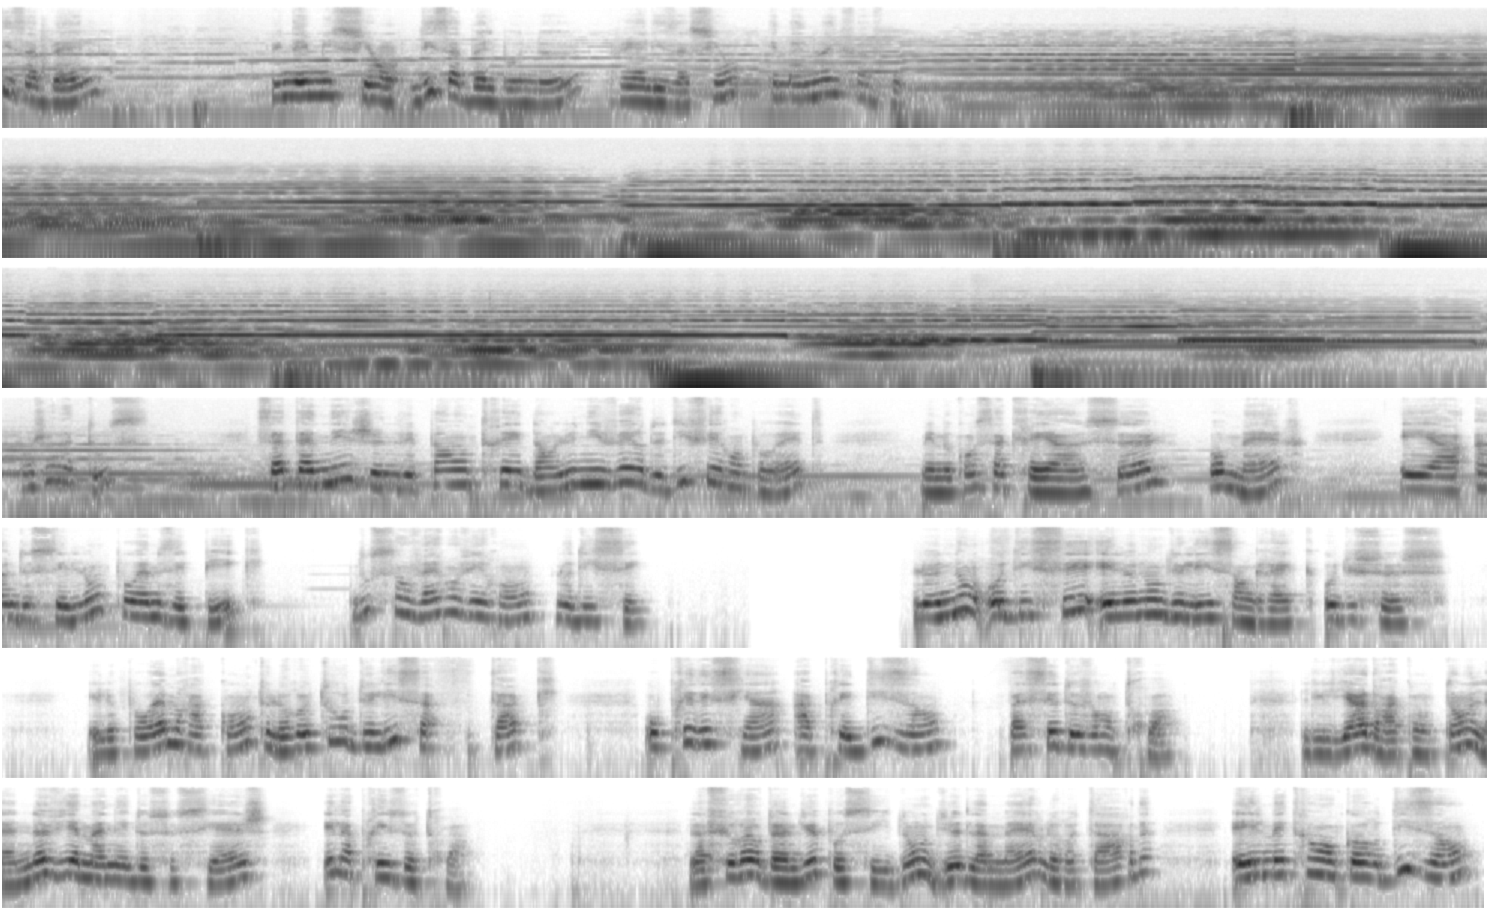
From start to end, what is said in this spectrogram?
Poésie d'Isabelle, une émission d'Isabelle Bonneux, réalisation Emmanuel Favreau. Cette année, je ne vais pas entrer dans l'univers de différents poètes, mais me consacrer à un seul, Homère, et à un de ses longs poèmes épiques, 1200 vers environ, l'Odyssée. Le nom Odyssée est le nom d'Ulysse en grec, Odysseus, et le poème raconte le retour d'Ulysse à Ithaque auprès des siens après dix ans passés devant Troie l'Iliade racontant la neuvième année de ce siège et la prise de Troie. La fureur d'un dieu Poséidon, dieu de la mer, le retarde, et il mettra encore dix ans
